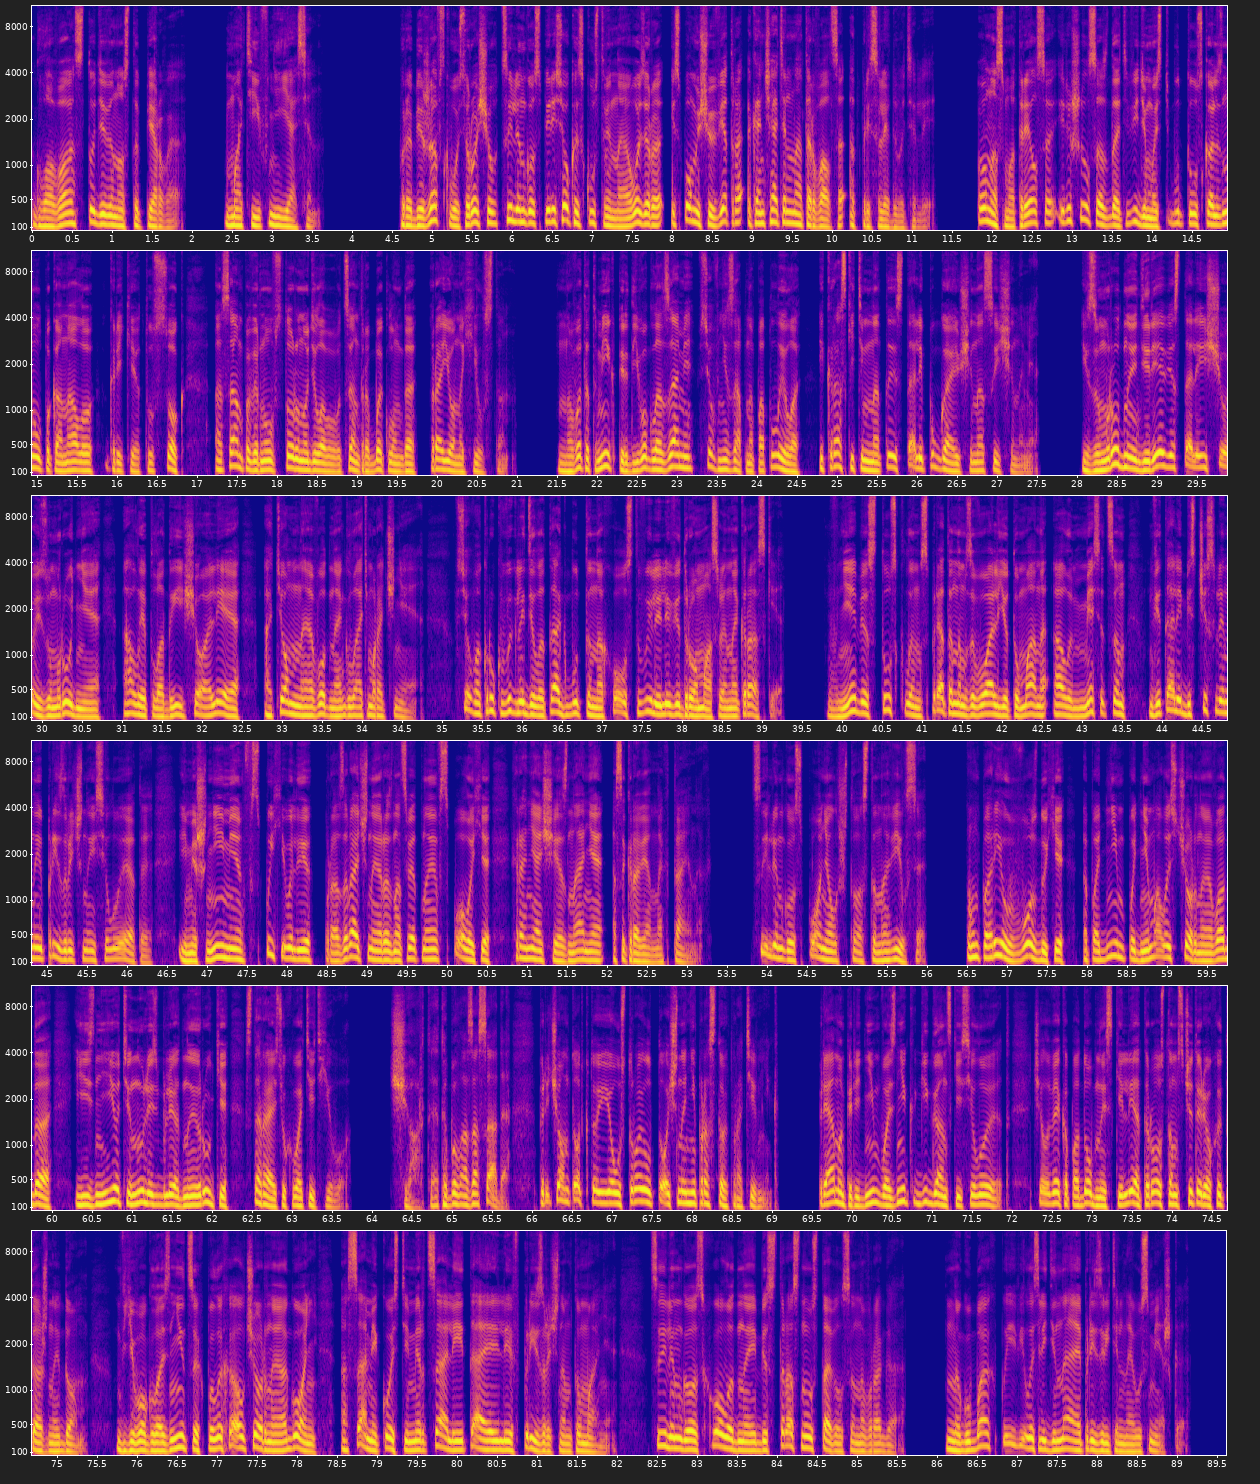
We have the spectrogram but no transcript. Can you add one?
Глава 191. Мотив неясен. Пробежав сквозь рощу, Цилингос пересек искусственное озеро и с помощью ветра окончательно оторвался от преследователей. Он осмотрелся и решил создать видимость, будто ускользнул по каналу к реке Туссок, а сам повернул в сторону делового центра Бэклунда, района Хилстон. Но в этот миг перед его глазами все внезапно поплыло, и краски темноты стали пугающе насыщенными. Изумрудные деревья стали еще изумруднее, алые плоды еще аллея, а темная водная гладь мрачнее. Все вокруг выглядело так, будто на холст вылили ведро масляной краски. В небе с тусклым, спрятанным за вуалью тумана алым месяцем витали бесчисленные призрачные силуэты, и меж ними вспыхивали прозрачные разноцветные всполохи, хранящие знания о сокровенных тайнах. Цилингус понял, что остановился, он парил в воздухе, а под ним поднималась черная вода, и из нее тянулись бледные руки, стараясь ухватить его. Черт, это была засада. Причем тот, кто ее устроил, точно непростой противник. Прямо перед ним возник гигантский силуэт, человекоподобный скелет ростом с четырехэтажный дом. В его глазницах полыхал черный огонь, а сами кости мерцали и таяли в призрачном тумане. Цилингос холодно и бесстрастно уставился на врага. На губах появилась ледяная презрительная усмешка.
